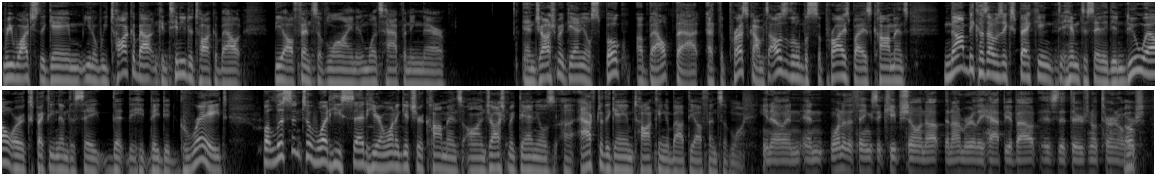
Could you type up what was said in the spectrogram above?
rewatch the game, you know, we talk about and continue to talk about the offensive line and what's happening there. And Josh McDaniel spoke about that at the press conference. I was a little bit surprised by his comments, not because I was expecting him to say they didn't do well or expecting them to say that they, they did great. But listen to what he said here. I want to get your comments on Josh McDaniels uh, after the game talking about the offensive line. You know, and, and one of the things that keeps showing up that I'm really happy about is that there's no turnovers. Oh.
